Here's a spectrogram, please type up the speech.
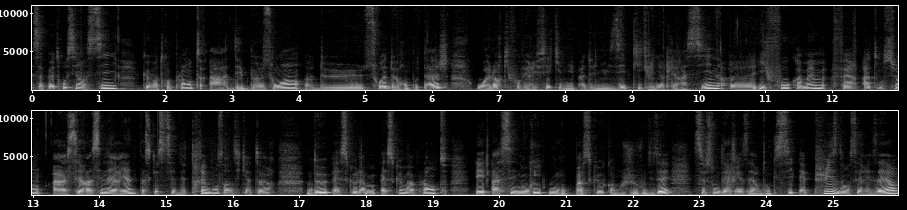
ça peut être aussi un signe que votre plante a des besoins de soit de rempotage ou alors qu'il faut vérifier qu'il n'y ait pas de nuisibles qui grignotent les racines. il faut quand même faire attention à ces racines aériennes parce que c'est des très bons indicateurs de est-ce que, est que ma plante est assez nourrie ou non. Parce que, comme je vous disais, ce sont des réserves. Donc si elle puise dans ces réserves,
